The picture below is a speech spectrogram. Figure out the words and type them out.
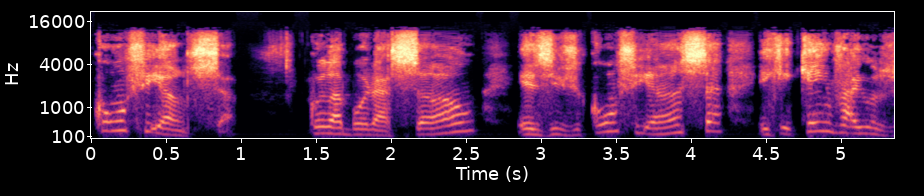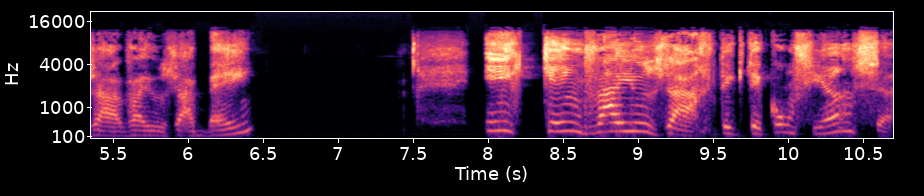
confiança. Colaboração exige confiança e que quem vai usar, vai usar bem, e quem vai usar tem que ter confiança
